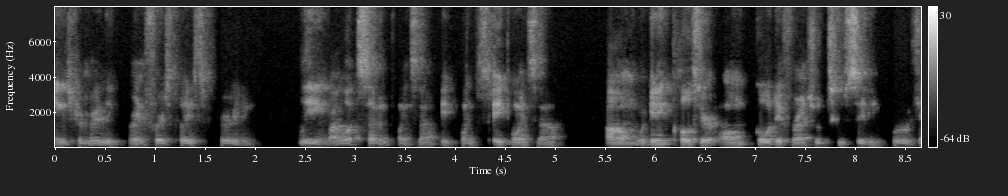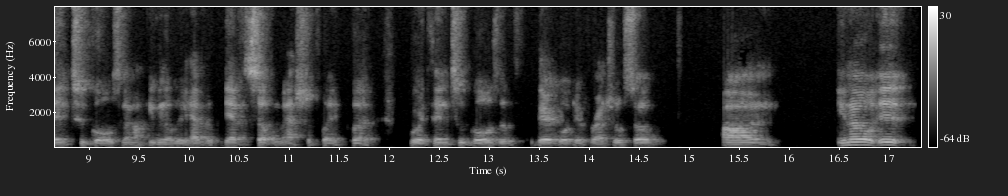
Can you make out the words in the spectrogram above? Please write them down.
English Premier League. We're in first place. We're leading by what seven points now, eight points, eight points now. Um, we're getting closer on goal differential to City. We're within two goals now, even though they have a, they have a match to play, but within two goals of their goal differential. So, um, you know it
